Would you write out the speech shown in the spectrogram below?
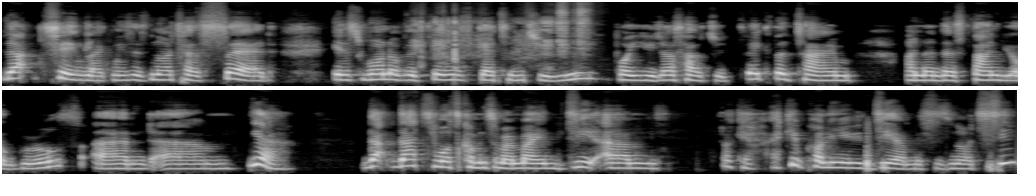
that change, like Mrs. Notch has said, is one of the things getting to you, but you just have to take the time and understand your growth. And um, yeah, that that's what's coming to my mind. D, um, okay, I keep calling you dear Mrs. Notch. See,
